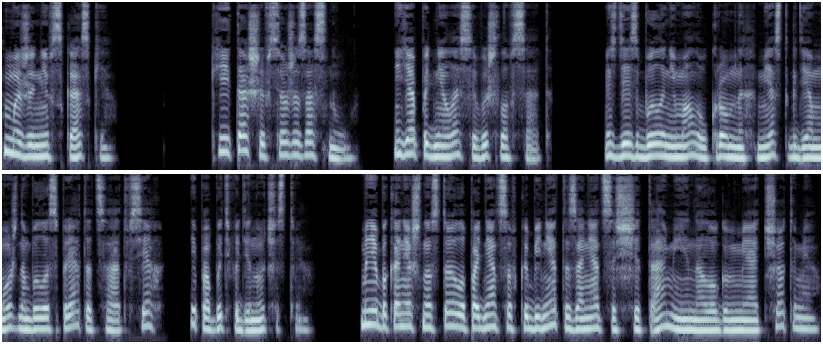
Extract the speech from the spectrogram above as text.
Мы же не в сказке. Кейташи все же заснул. Я поднялась и вышла в сад. Здесь было немало укромных мест, где можно было спрятаться от всех и побыть в одиночестве. Мне бы, конечно, стоило подняться в кабинет и заняться счетами и налоговыми отчетами.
